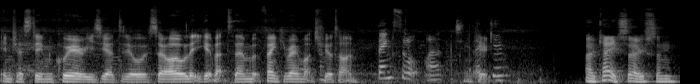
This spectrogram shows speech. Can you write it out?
interesting queries you had to deal with, so I'll let you get back to them. But thank you very much for your time. Thanks a lot, Matt. Thank, thank you. you. Okay, so some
